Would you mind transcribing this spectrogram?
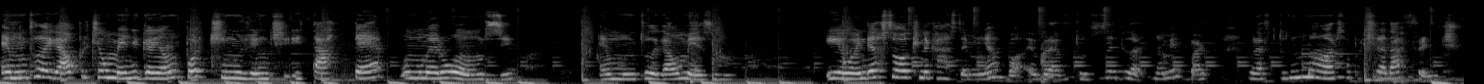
É muito legal porque o Manny ganha um porquinho, gente, e tá até o número 11. É muito legal mesmo. E eu ainda estou aqui na casa da minha avó. Eu gravo todos os episódios na minha porta. Eu gravo tudo numa hora só pra tirar da frente.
